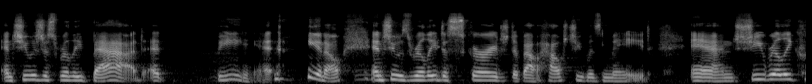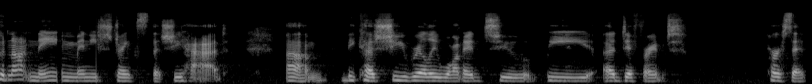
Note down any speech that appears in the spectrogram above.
and she was just really bad at being it, you know, and she was really discouraged about how she was made. And she really could not name many strengths that she had um, because she really wanted to be a different person.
